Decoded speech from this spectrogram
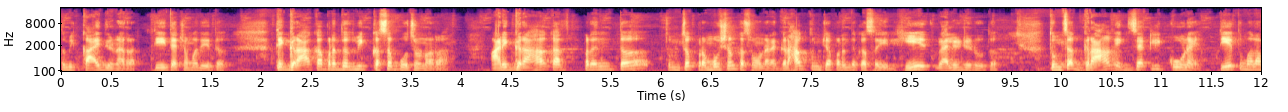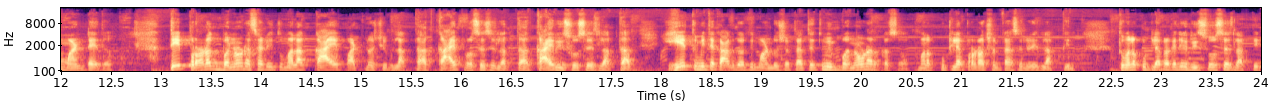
तुम्ही काय देणार आहात ते त्याच्यामध्ये येतं. ते ग्राहकापर्यंत तुम्ही कसं पोहोचवणार आहात? आणि ग्राहकापर्यंत तुमचं प्रमोशन कसं होणार आहे? ग्राहक तुमच्यापर्यंत कसं येईल? हे व्हॅलिडेट होतं. तुमचा ग्राहक एक्झॅक्टली कोण आहे? ते तुम्हाला मांडता येतं. ते प्रॉडक्ट बनवण्यासाठी तुम्हाला काय पार्टनरशिप लागतात? काय प्रोसेसेस लागतात? काय रिसोर्सेस लागतात? हे तुम्ही त्या कागदावरती मांडू शकता. ते तुम्ही बनवणार कसं? तुम्हाला कुठल्या प्रोडक्शन फॅसिलिटीज लागतील? तुम्हाला कुठल्या प्रकारचे रिसोर्सेस लागतील?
